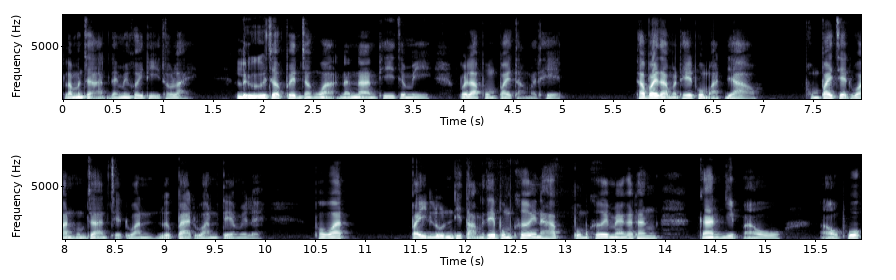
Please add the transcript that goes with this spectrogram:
แล้วมันจะอัดได้ไม่ค่อยดีเท่าไหร่ หรือจะเป็นจังหวะนานๆทีจะมีเวลาผมไปต่างประเทศ ถ้าไปต่างประเทศผมอัดยาว ผมไป 7 วันผมจะอัด 7 วัน หรือ 8 วันเตรียมไว้เลย เพราะว่าไปลุ้นที่ต่างประเทศผมเคยนะครับ ผมเคยแม้กระทั่งการหยิบเอา เอาพวก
